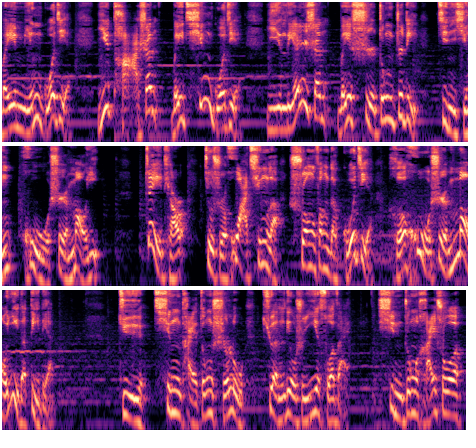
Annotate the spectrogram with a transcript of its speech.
为明国界，以塔山为清国界，以连山为适中之地，进行互市贸易。这条就是划清了双方的国界和互市贸易的地点。据《清太宗实录》卷六十一所载，信中还说：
